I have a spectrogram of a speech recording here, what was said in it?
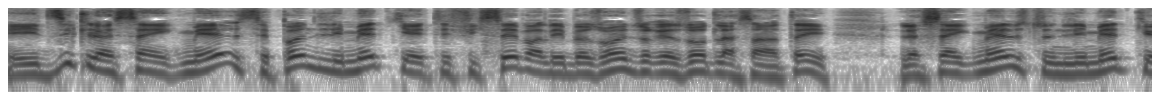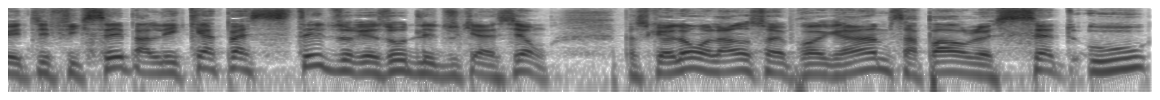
et il dit que le 5 000, c'est pas une limite qui a été fixée par les besoins du réseau de la santé. Le 5 000, c'est une limite qui a été fixée par les capacités du réseau de l'éducation. Parce que là, on lance un programme, ça part le 7 août,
